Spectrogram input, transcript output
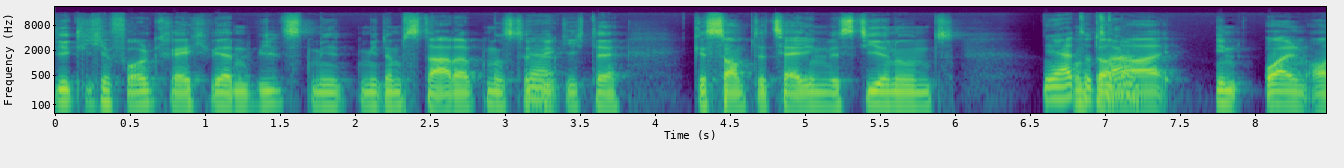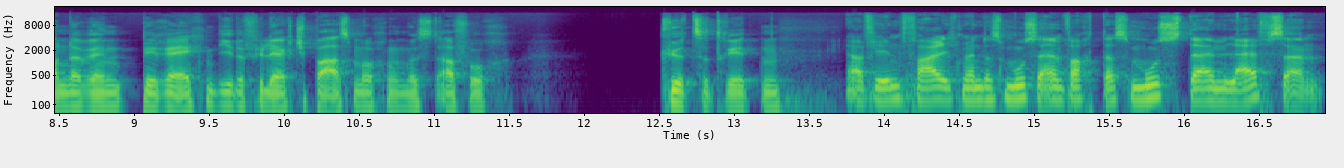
wirklich erfolgreich werden willst mit, mit einem Startup, musst du halt Ja. wirklich die gesamte Zeit investieren und, Ja, und dann auch in allen anderen Bereichen, die dir vielleicht Spaß machen, musst einfach kürzer treten. Ja, auf jeden Fall. Ich meine, das muss einfach, das muss dein Life sein,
